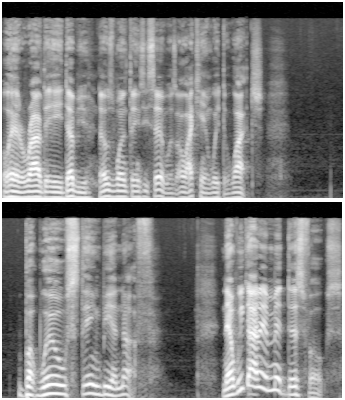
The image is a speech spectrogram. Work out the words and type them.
or had arrived at AEW, that was one of the things he said was, "Oh, I can't wait to watch." But will Sting be enough? Now we got to admit this, folks.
